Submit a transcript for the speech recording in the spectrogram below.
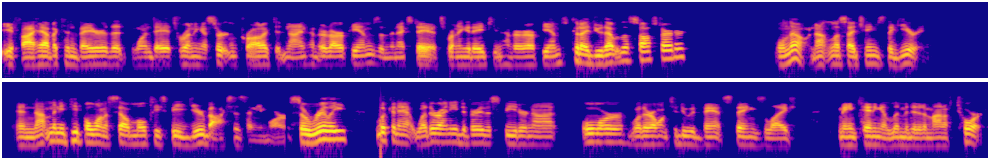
if I have a conveyor that one day it's running a certain product at 900 RPMs and the next day it's running at 1800 RPMs, could I do that with a soft starter? Well, no, not unless I change the gearing. And not many people want to sell multi-speed gearboxes anymore. So really looking at whether I need to vary the speed or not, or whether I want to do advanced things like maintaining a limited amount of torque.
